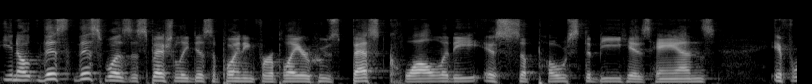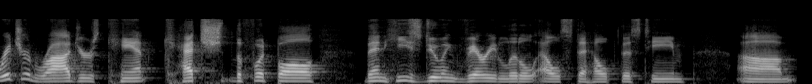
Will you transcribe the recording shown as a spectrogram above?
you know this this was especially disappointing for a player whose best quality is supposed to be his hands. If Richard Rodgers can't catch the football, then he's doing very little else to help this team. Um,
